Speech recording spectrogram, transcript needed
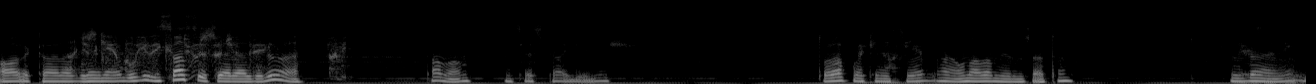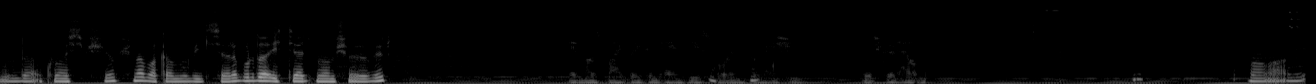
ağrı kara I bu bir insan sesi herhalde değil mi? Tamam. Ses kaydıymış. Fotoğraf makinesi var. Ha onu alamıyorum zaten. Şurada nothing. Burada kullanışlı bir şey yok. Şuna bakalım bu bilgisayara. Burada ihtiyaç bulamış olabilir. It most likely contains useful information, which could help me. Tamam abi.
